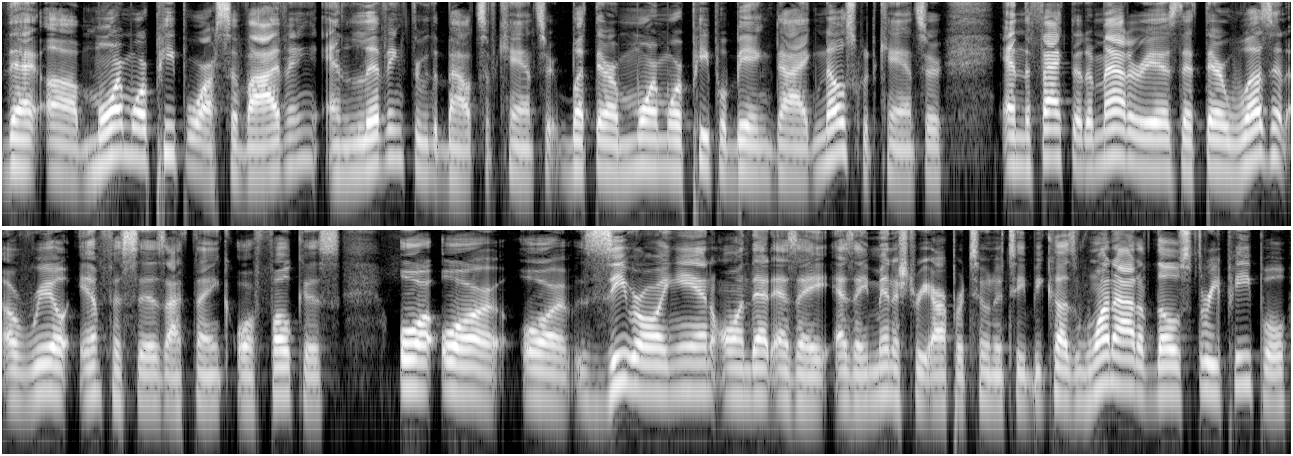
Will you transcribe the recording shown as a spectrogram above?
that uh, more and more people are surviving and living through the bouts of cancer, but there are more and more people being diagnosed with cancer. And the fact of the matter is that there wasn't a real emphasis, I think, or focus or or or zeroing in on that as a as a ministry opportunity because one out of those three people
